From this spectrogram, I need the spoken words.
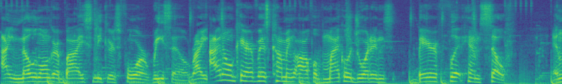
I no longer buy sneakers for resale, right? I don't care if it's coming off of Michael Jordan's barefoot himself. And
